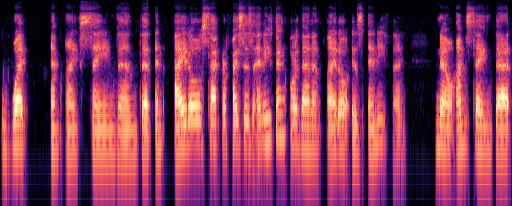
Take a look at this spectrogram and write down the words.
What am I saying then? That an idol sacrifices anything or that an idol is anything? No, I'm saying that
